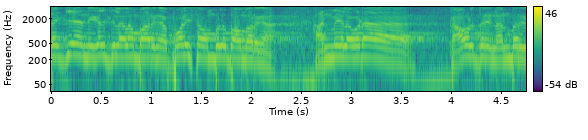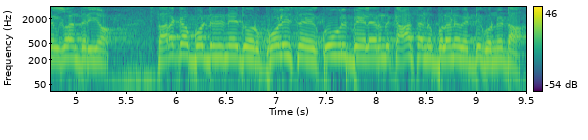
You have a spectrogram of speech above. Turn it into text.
தைக்க நிகழ்ச்சியிலலாம் பாருங்கள் போலீஸை வம்புழுப்பான் பாருங்கள் அண்மையில் விட காவல்துறை நண்பர்களுக்கெல்லாம் தெரியும். சரக்கை போட்டுட்டு நேற்று ஒரு போலீஸ் கூகுள் பேலேருந்து காசு அனுப்பலன்னு வெட்டி கொண்டுட்டான்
